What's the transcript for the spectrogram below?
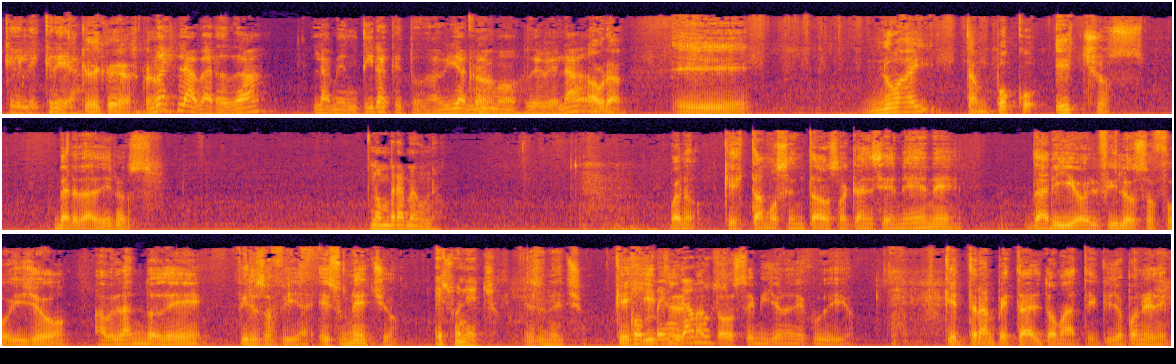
Que le creas. Que le creas, claro. No es la verdad la mentira que todavía no hemos develado. Ahora, eh, ¿no hay tampoco hechos verdaderos? Nómbrame uno. Bueno, que estamos sentados acá en CNN, Darío, el filósofo, y yo, hablando de filosofía. Es un hecho, Es un hecho. es un hecho. Que Hitler mató 6 millones de judíos. Que Trump está del tomate, que yo ponele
